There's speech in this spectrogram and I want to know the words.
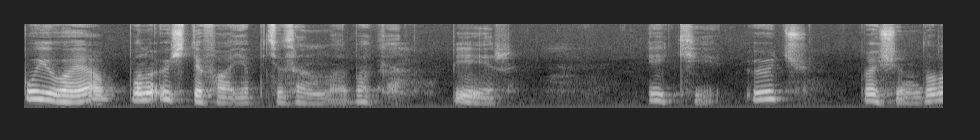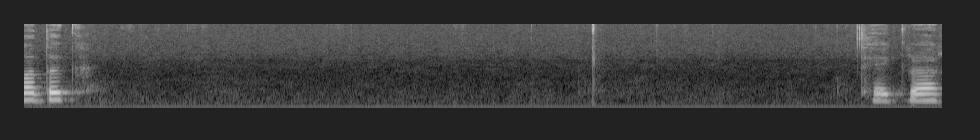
Bu yuvaya bunu 3 defa yapacağız hanımlar. Bakın. 1 2 3 başını doladık. Tekrar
